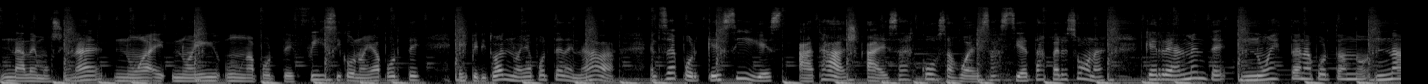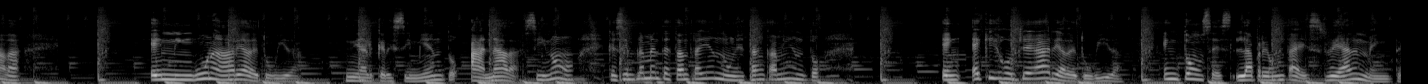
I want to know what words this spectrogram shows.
nada emocional, no hay, no hay un aporte físico, no hay aporte espiritual, no hay aporte de nada. Entonces, ¿por qué sigues attached a esas cosas o a esas ciertas personas que realmente no están aportando nada en ninguna área de tu vida? ni al crecimiento, a nada, sino que simplemente están trayendo un estancamiento en X o Y área de tu vida. Entonces, la pregunta es, ¿realmente,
